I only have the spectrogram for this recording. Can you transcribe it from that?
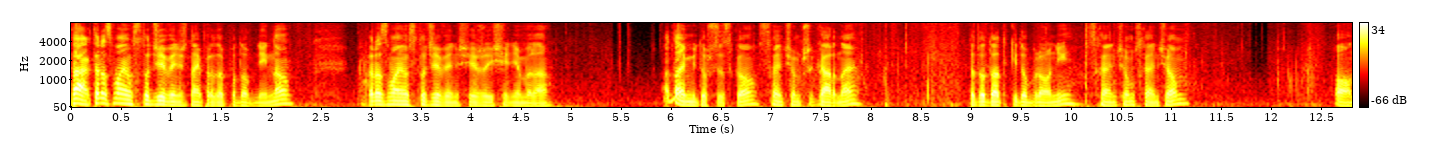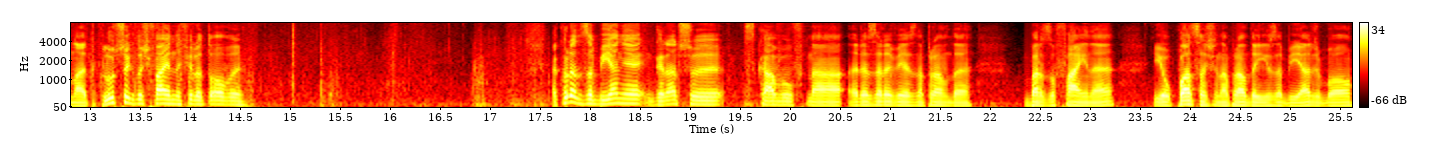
Tak, teraz mają 109 najprawdopodobniej, no. Teraz mają 109, jeżeli się nie mylę. A daj mi to wszystko, z chęcią przygarnę. Te dodatki do broni, z chęcią, z chęcią. O, nawet kluczyk dość fajny, fioletowy. Akurat zabijanie graczy z kawów na rezerwie jest naprawdę bardzo fajne i opłaca się naprawdę ich zabijać, bo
